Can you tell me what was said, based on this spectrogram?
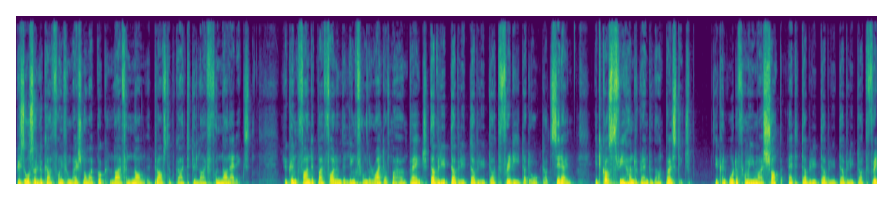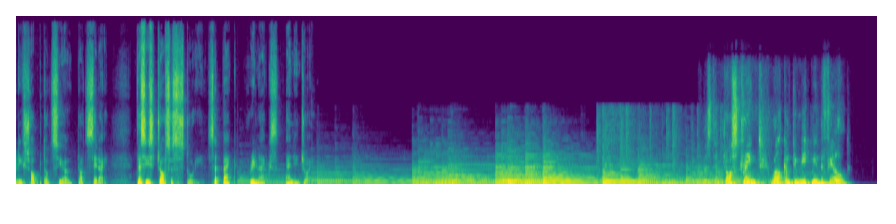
Please also look out for information on my book, Life and Non, a 12 step guide to life for non addicts. You can find it by following the link from the right of my homepage, www.freddie.org.za. It costs 300 Rand without postage. You can order from me in my shop at www.freddyshop.co.za. This is Josh's story. Sit back, relax, and enjoy. Mr. Josh Trent, welcome to Meet Me in the Field.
